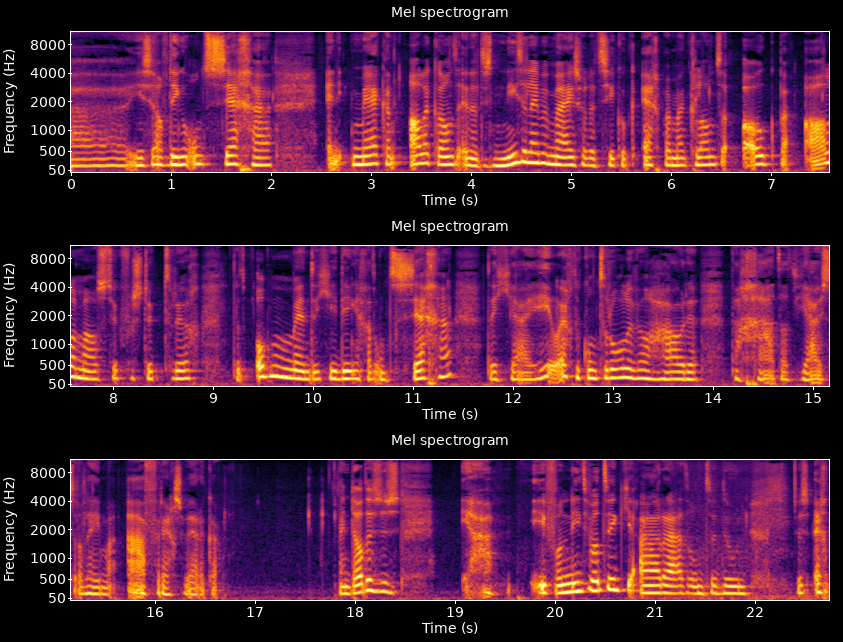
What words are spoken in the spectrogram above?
uh, jezelf dingen ontzeggen. En ik merk aan alle kanten, en dat is niet alleen bij mij zo, dat zie ik ook echt bij mijn klanten, ook bij allemaal stuk voor stuk terug, dat op het moment dat je dingen gaat ontzeggen, dat jij heel erg de controle wil houden, dan gaat dat juist alleen maar averechts werken. En dat is dus ja, in niet wat ik je aanraad om te doen. Dus echt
